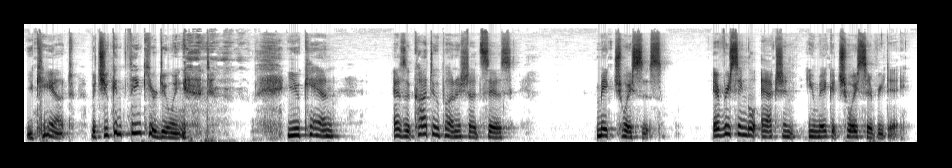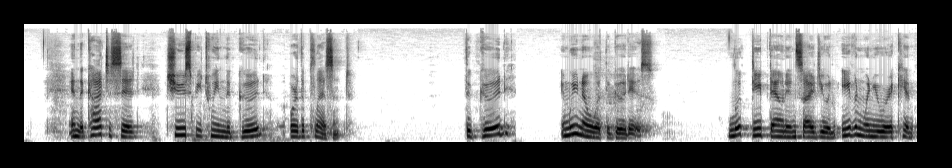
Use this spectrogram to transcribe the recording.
you can't, but you can think you're doing it. you can as the Katha Upanishad says, make choices. Every single action, you make a choice every day. And the Katha said, choose between the good or the pleasant. The good, and we know what the good is. Look deep down inside you, and even when you were a kid,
